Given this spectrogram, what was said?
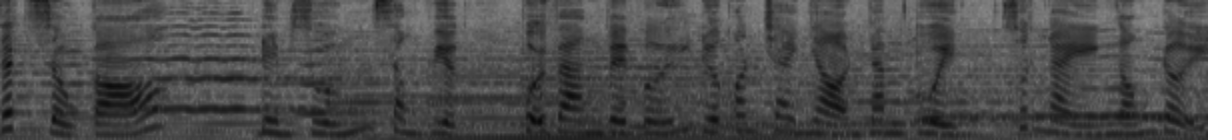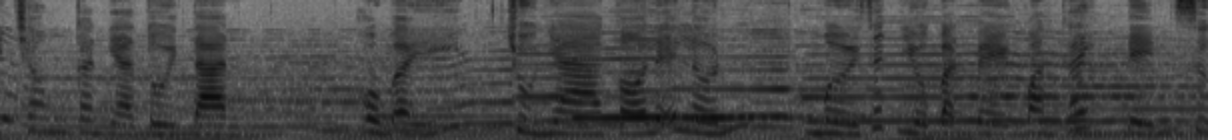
rất giàu có. Đêm xuống xong việc, vội vàng về với đứa con trai nhỏ 5 tuổi, suốt ngày ngóng đợi trong căn nhà tồi tàn. Hôm ấy, chủ nhà có lễ lớn, mời rất nhiều bạn bè quan khách đến dự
